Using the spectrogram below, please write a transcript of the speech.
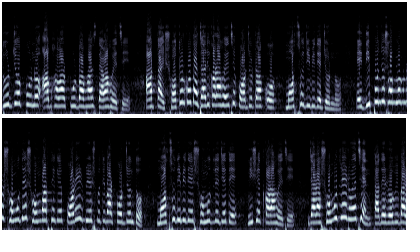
দুর্যোগপূর্ণ আবহাওয়ার পূর্বাভাস দেওয়া হয়েছে। আর তাই সতর্কতা জারি করা হয়েছে পর্যটক ও মৎস্যজীবীদের জন্য। এই দ্বীপপুঞ্জ সংলগ্ন সমুদ্রে সোমবার থেকে পরের বৃহস্পতিবার পর্যন্ত মৎস্যজীবীদের সমুদ্রে যেতে নিষেধ করা হয়েছে। যারা সমুদ্রে রয়েছেন, তাদের রবিবার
